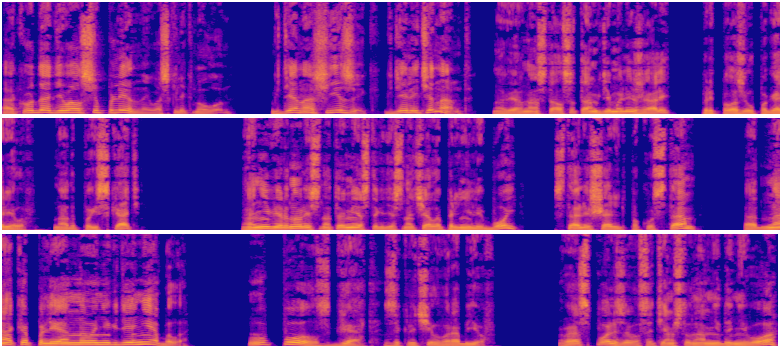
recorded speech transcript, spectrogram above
«А куда девался пленный?» — воскликнул он. «Где наш язык? Где лейтенант?» «Наверное, остался там, где мы лежали», — предположил Погорелов. «Надо поискать». Они вернулись на то место, где сначала приняли бой, стали шарить по кустам, однако пленного нигде не было. «Уполз, гад!» — заключил Воробьев. Воспользовался тем, что нам не до него,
